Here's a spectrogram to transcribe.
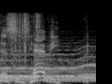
This is heavy.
